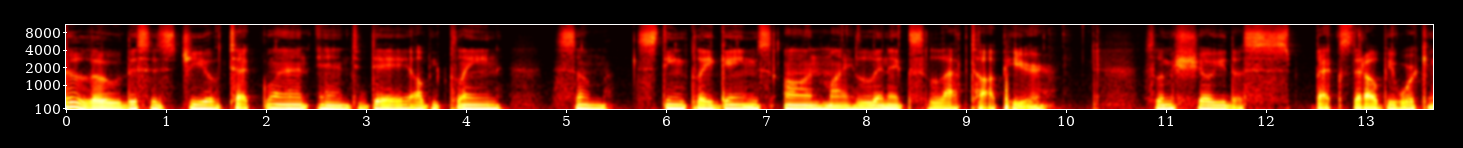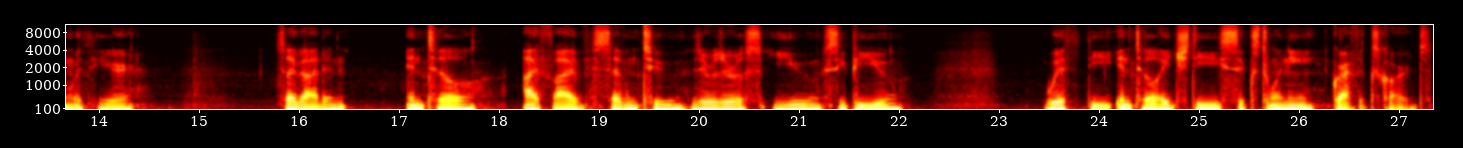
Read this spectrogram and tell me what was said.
Hello, this is GeoTechland, and today I'll be playing some Steam Play games on my Linux laptop here. So let me show you the specs that I'll be working with here. So I got an Intel i5-7200U CPU with the Intel HD 620 graphics cards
